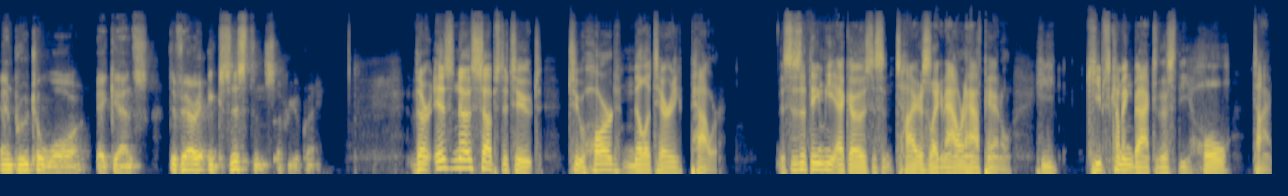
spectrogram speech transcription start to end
and brutal war against the very existence of Ukraine. There is no substitute to hard military power. This is a theme he echoes this entire, this is like an hour and a half panel. He keeps coming back to this the whole time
